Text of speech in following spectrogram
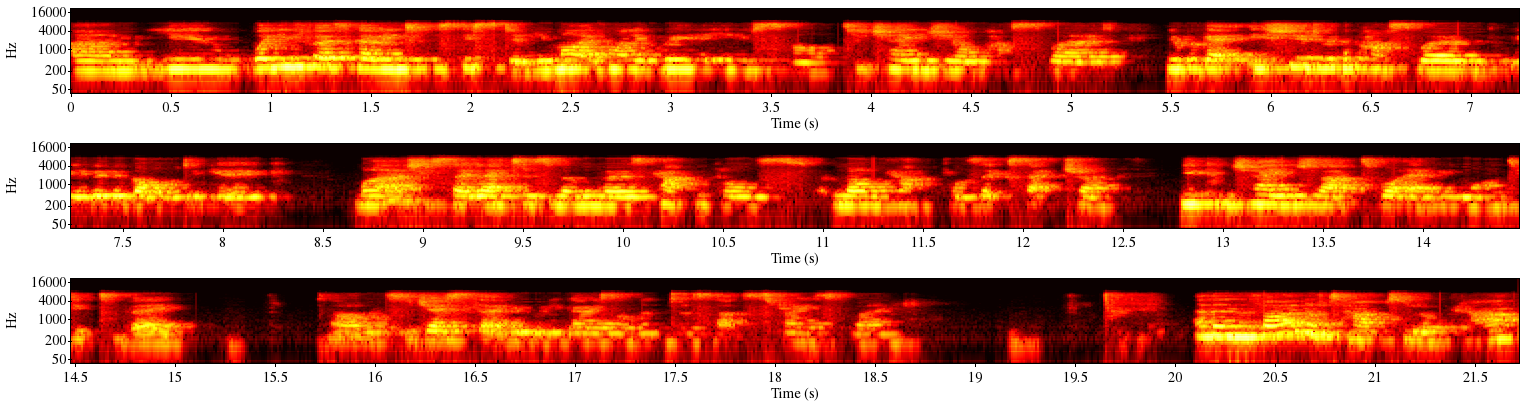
um, you, when you first go into the system, you might find it really useful to change your password. You'll get issued with a password that will be a bit of gobbledygook might actually say letters, numbers, capitals, non-capitals, etc. You can change that to whatever you want it to be. I would suggest that everybody goes on and does that straight away. And then the final tab to look at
